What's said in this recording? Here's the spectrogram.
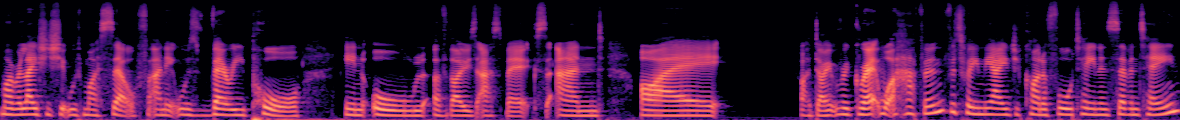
my relationship with myself, and it was very poor in all of those aspects. And I I don't regret what happened between the age of kind of 14 and 17,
